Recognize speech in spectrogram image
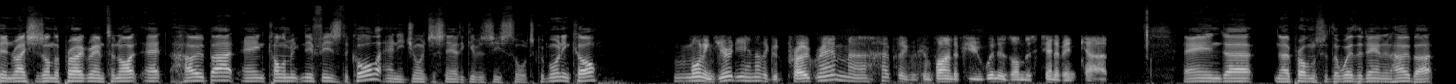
10 races on the program tonight at Hobart, and Colin McNiff is the caller, and he joins us now to give us his thoughts. Good morning, Cole. Morning, Jared. Yeah, another good program. Uh, hopefully, we can find a few winners on this 10 event card. And uh, no problems with the weather down in Hobart?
